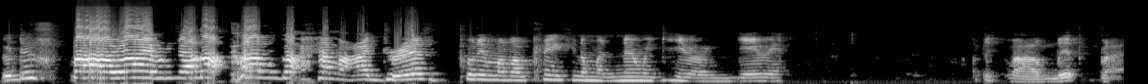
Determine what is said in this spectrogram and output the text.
this spotlight, I got come, got have my address, put in my location on my number here and give me. I think my lip back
